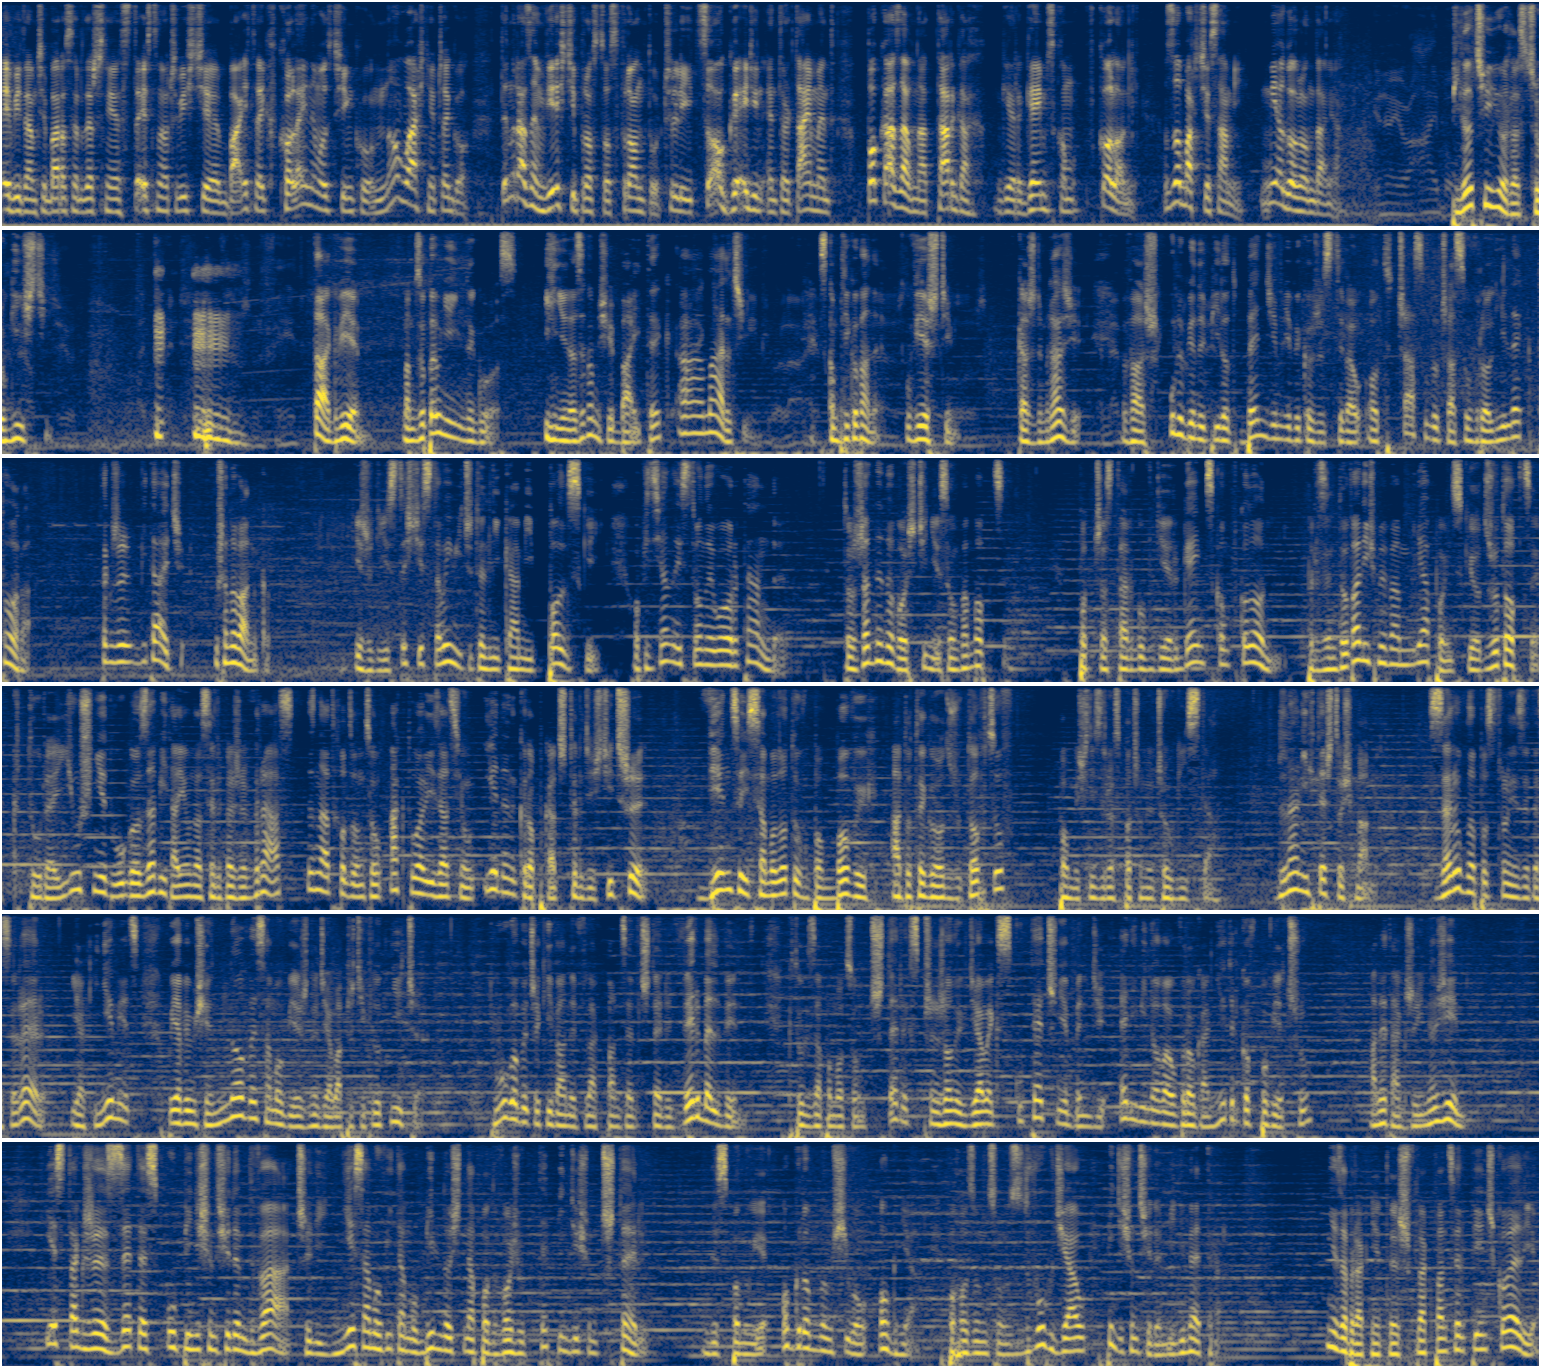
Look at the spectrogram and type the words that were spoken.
Hej, witam cię bardzo serdecznie, z tej strony oczywiście Bajtek w kolejnym odcinku, no właśnie czego, tym razem wieści prosto z frontu, czyli co Gaijin Entertainment pokazał na targach gier Gamescom w Kolonii. Zobaczcie sami, miłego oglądania. Piloci oraz czołgiści. tak, wiem. Mam zupełnie inny głos. I nie nazywam się Bajtek, a Marcin. Skomplikowane, uwierzcie mi. Każdym razie, wasz ulubiony pilot będzie mnie wykorzystywał od czasu do czasu w roli lektora. Także witajcie, uszanowanko. Jeżeli jesteście stałymi czytelnikami polskiej, oficjalnej strony War Thunder, to żadne nowości nie są wam obce. Podczas targów gier Gamescom w Kolonii prezentowaliśmy wam japońskie odrzutowce, które już niedługo zawitają na serwerze wraz z nadchodzącą aktualizacją 1.43. Więcej samolotów bombowych, a do tego odrzutowców? Pomyśli zrozpaczony czołgista. Dla nich też coś mamy. Zarówno po stronie ZSRR, jak i Niemiec pojawią się nowe samobieżne działa przeciwlotnicze. Długo wyczekiwany Flak Panzer IV Wirbelwind, który za pomocą czterech sprzężonych działek skutecznie będzie eliminował wroga nie tylko w powietrzu, ale także i na ziemi. Jest także ZSU-57-2, czyli niesamowita mobilność na podwoziu T-54. Dysponuje ogromną siłą ognia, pochodzącą z dwóch dział 57 mm. Nie zabraknie też Flak Panzer V Coelian,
